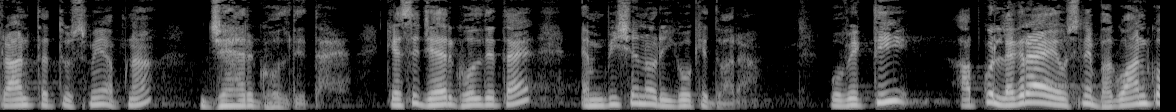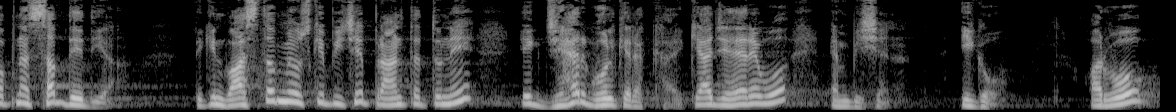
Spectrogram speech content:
प्राण तत्व उसमें अपना जहर घोल देता है। कैसे जहर घोल देता है? एम्बिशन और ईगो के द्वारा। वो व्यक्ति आपको लग रहा है उसने भगवान को अपना सब दे दिया, लेकिन वास्तव में उसके पीछे प्राण तत्व ने एक जहर घोल के रखा है। क्या जहर है वो? एम्बिशन ईगो और वो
